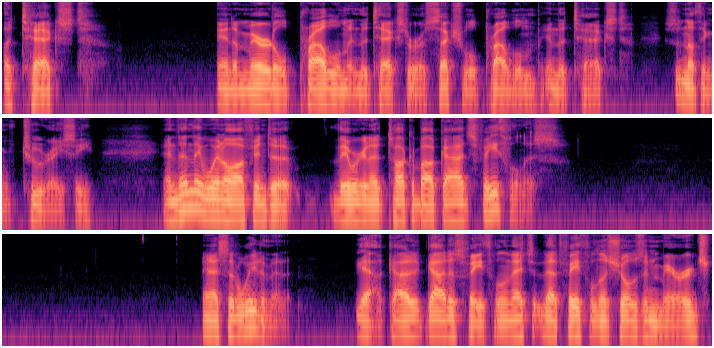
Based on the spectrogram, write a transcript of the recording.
a text and a marital problem in the text or a sexual problem in the text. This is nothing too racy. And then they went off into they were going to talk about God's faithfulness. And I said, wait a minute. Yeah, God God is faithful, and that that faithfulness shows in marriage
